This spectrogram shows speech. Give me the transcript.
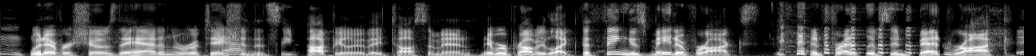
Hmm. whatever shows they had in the rotation Yeah. that seemed popular, they'd toss them in. They were probably like, the Thing is made of rocks, and Fred lives in bedrock.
